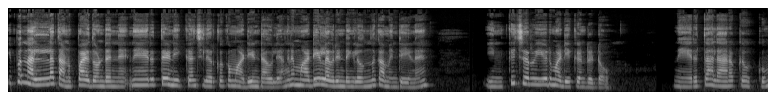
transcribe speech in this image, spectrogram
ഇപ്പം നല്ല തണുപ്പായതുകൊണ്ട് തന്നെ നേരത്തെ എണീക്കാൻ ചിലർക്കൊക്കെ മടി ഉണ്ടാവില്ലേ അങ്ങനെ മടിയുള്ളവരുണ്ടെങ്കിൽ ഒന്ന് കമന്റ് ചെയ്യണേ. എനിക്ക് ചെറിയൊരു മടിയൊക്കെ ഉണ്ട് കേട്ടോ നേരത്തെ അലാറമൊക്കെ വെക്കും.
